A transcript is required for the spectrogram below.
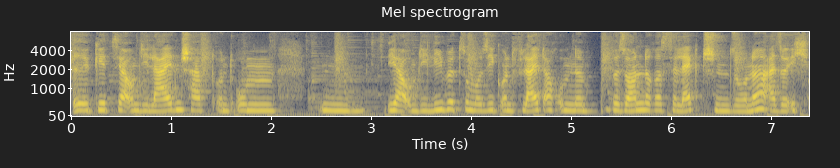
äh, geht es ja um die Leidenschaft und um mh, ja um die Liebe zur Musik und vielleicht auch um eine besondere Selection so ne also ich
